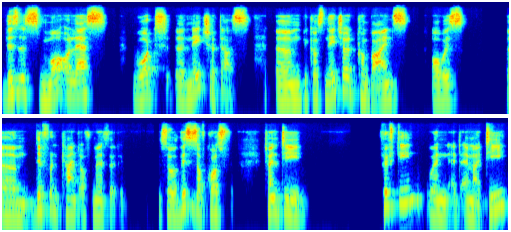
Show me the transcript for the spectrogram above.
this is more or less what uh, nature does, um, because nature combines always um, different kind of method. So this is, of course, 2015, when at MIT,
